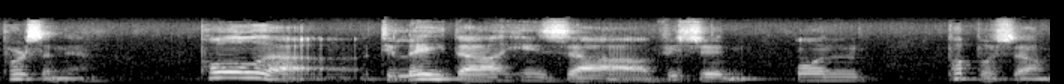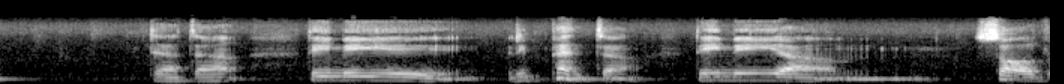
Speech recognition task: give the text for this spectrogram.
person. Paul delayed his visit on purpose that they may repent, they may um, solve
